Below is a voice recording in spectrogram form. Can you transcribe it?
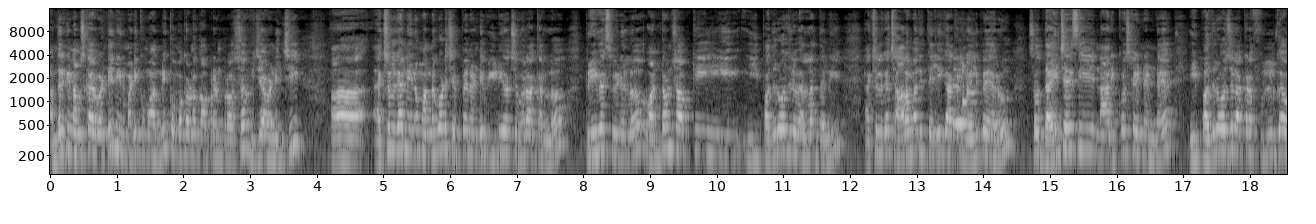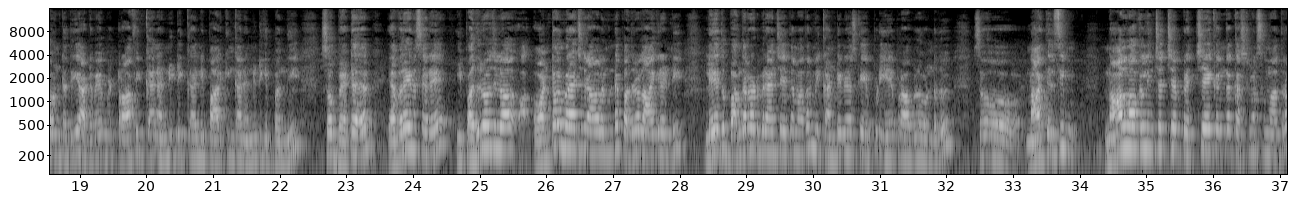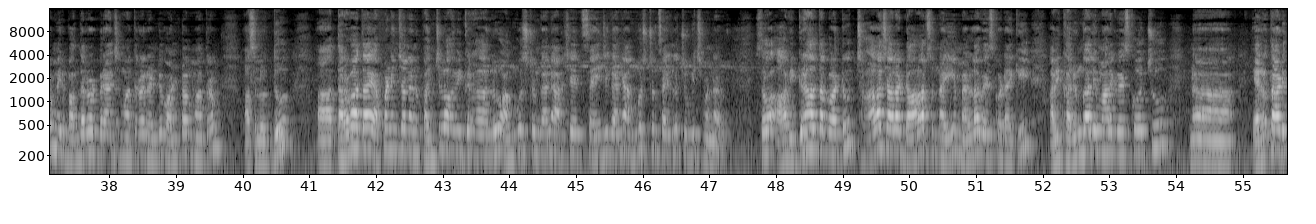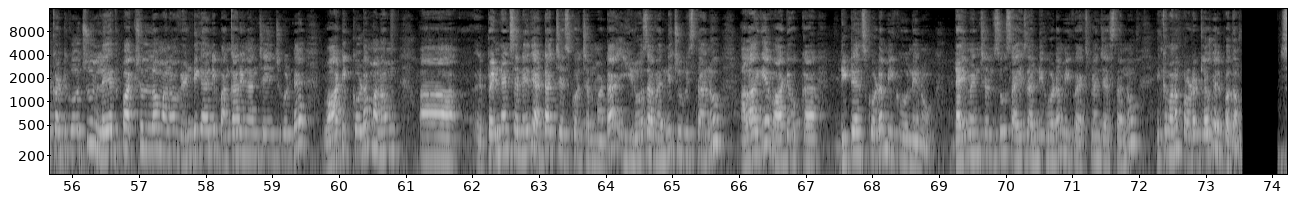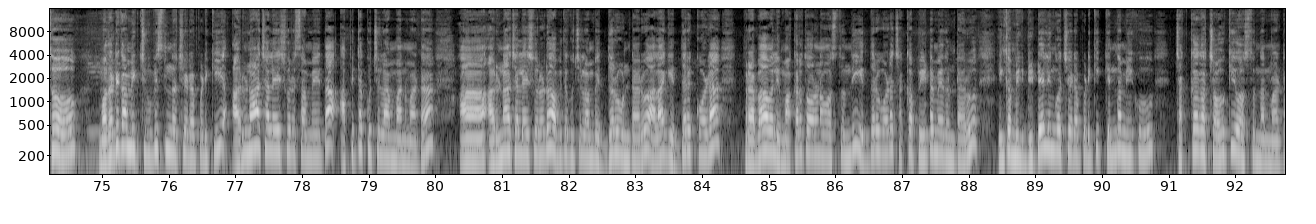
అందరికీ నమస్కారం అండి. నేను మణికుమార్ని కుంభకోణం కాపరేట్ ప్రాసెసర్ విజయవాడ నుంచి యాక్చువల్గా నేను మొన్న కూడా చెప్పానండి వీడియో చివరాకర్లో ప్రీవియస్ వీడియోలో. వన్ టౌన్ షాప్కి ఈ- పది రోజులు వెళ్ళొద్దని యాక్చువల్గా చాలామంది తెలియక అక్కడికి వెళ్ళిపోయారు. సో దయచేసి నా రిక్వెస్ట్ ఏంటంటే ఈ పది రోజులు అక్కడ ఫుల్గా ఉంటుంది. అటువైపు ట్రాఫిక్ కానీ అన్నిటికి కానీ పార్కింగ్ కానీ అన్నిటికి ఇబ్బంది. సో బెటర్ ఎవరైనా సరే ఈ పది రోజులు వన్ టౌన్ బ్రాంచ్కి రావాలనుకుంటే పది రోజులు ఆగిరండి. లేదు బందర్ రోడ్ బ్రాంచ్ అయితే మాత్రం మీకు కంటిన్యూస్గా ఎప్పుడు ఏ ప్రాబ్లం ఉండదు. సో నాకు తెలిసి నాన్ లోకల్ నుంచి వచ్చే ప్రత్యేకంగా కస్టమర్స్కి మాత్రం మీరు బందర్ రోడ్ బ్రాంచ్కి మాత్రం రండి. వన్ టౌన్ మాత్రం అసలు వద్దు. తర్వాత ఎప్పటి నుంచో నేను పంచలోహ విగ్రహాలు అంగుష్టం కానీ అరచేతి సైజు కానీ అంగుష్టం సైజులో చూపించమన్నారు. సో ఆ విగ్రహాలతో పాటు చాలా చాలా డాలర్స్ ఉన్నాయి మెళ్ళ వేసుకోవడానికి అవి కరుంగాలి మాలకు వేసుకోవచ్చు నా ఎర్రతాడికి కట్టుకోవచ్చు లేదు పక్షుల్లో మనం వెండి కానీ బంగారం కానీ చేయించుకుంటే వాటికి కూడా మనం పెండెంట్స్ అనేది అటాచ్ చేసుకోవచ్చు అనమాట ఈరోజు అవన్నీ చూపిస్తాను. అలాగే వాటి యొక్క డీటెయిల్స్ కూడా మీకు నేను డైమెన్షన్స్ సైజ్ అన్నీ కూడా మీకు ఎక్స్ప్లెయిన్ చేస్తాను. ఇంకా మనం ప్రోడక్ట్లోకి వెళ్ళిపోదాం. సో మొదటగా మీకు చూపిస్తుంది వచ్చేటప్పటికి అరుణాచలేశ్వర సమేత అపిత కుచులాంబ అనమాట అరుణాచలేశ్వరుడు అపిత కుచులాంబ ఇద్దరు ఉంటారు. అలాగే ఇద్దరికి కూడా ప్రభావలి మకర తోరణం వస్తుంది. ఇద్దరు కూడా చక్క పీట మీద ఉంటారు. ఇంకా మీకు డీటెయిలింగ్ వచ్చేటప్పటికి కింద మీకు చక్కగా చౌకీ వస్తుందన్నమాట.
